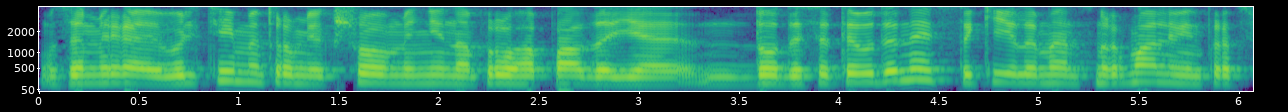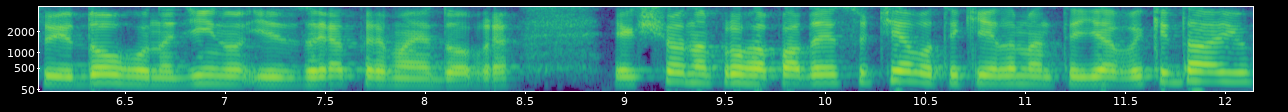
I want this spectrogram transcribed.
Заміряю вольтиметром. Якщо мені напруга падає до 10 одиниць, такий елемент нормальний, він працює довго, надійно і заряд приймає добре. Якщо напруга падає суттєво, такі елементи я викидаю,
